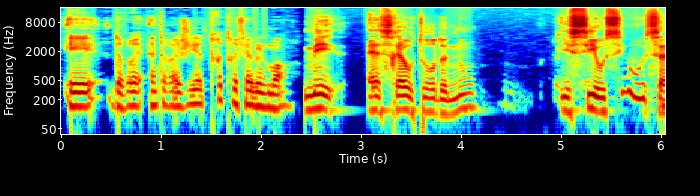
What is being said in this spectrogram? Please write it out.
et devrait interagir très très faiblement. Mais elle serait autour de nous Ici aussi ou c'est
